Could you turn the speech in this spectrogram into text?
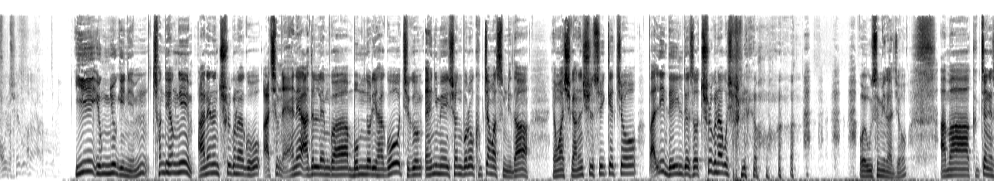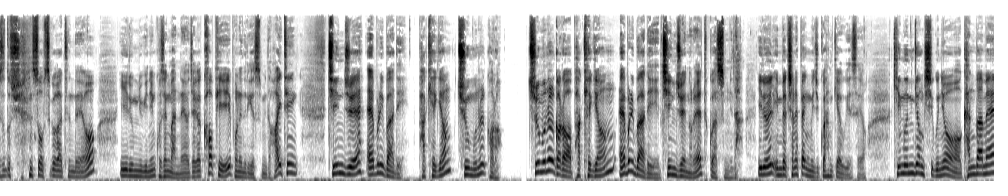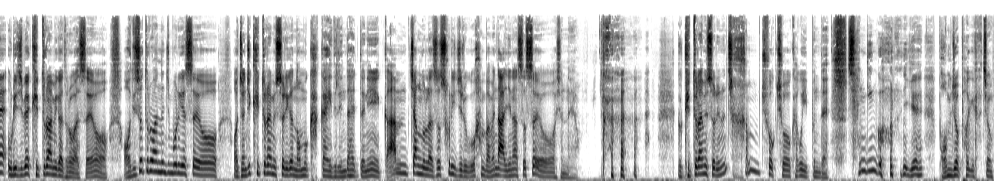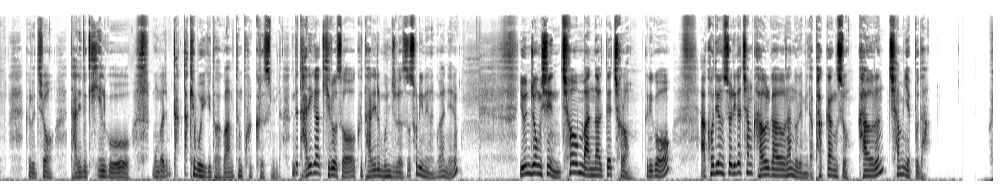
2662님, 천디형님, 아내는 출근하고 아침 내내 아들냄과 몸놀이하고 지금 애니메이션 보러 극장 왔습니다. 영화 시간은 쉴 수 있겠죠? 빨리 내일 돼서 출근하고 싶네요. 왜 웃음이 나죠? 아마 극장에서도 쉴 수 없을 것 같은데요. 2662님 고생 많네요. 제가 커피 보내드리겠습니다. 화이팅! 진주의 Everybody, 박혜경 주문을 걸어. 주문을 걸어 박혜경 Everybody 진주의 노래 듣고 왔습니다. 일요일 임백천의 백뮤직과 함께하고 계세요. 김은경 씨군요. 간밤에 우리 집에 귀뚜라미가 들어왔어요. 어디서 들어왔는지 모르겠어요. 어쩐지 귀뚜라미 소리가 너무 가까이 들린다 했더니 깜짝 놀라서 소리 지르고 한밤에 난리 났었어요. 하셨네요. 그 귀뚜라미 소리는 참 추억추억하고 이쁜데 생긴 거는 이게 범접하기가 좀 그렇죠. 다리도 길고 뭔가 좀 딱딱해 보이기도 하고 아무튼 그, 그렇습니다. 근데 다리가 길어서 그 다리를 문질러서 소리 내는 거 아니에요? 윤종신 처음 만날 때처럼 그리고 아코디언 소리가 참 가을가을한 노래입니다. 박강수 가을은 참 예쁘다.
